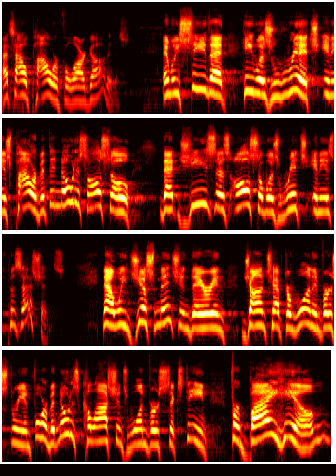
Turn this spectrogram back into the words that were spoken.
That's how powerful our God is. And we see that he was rich in his power. But then notice also that Jesus also was rich in his possessions. Now, we just mentioned there in John chapter 1 and verse 3 and 4, but notice Colossians 1 verse 16. For by him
